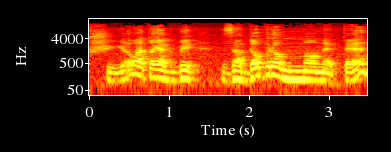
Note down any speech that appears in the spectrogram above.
przyjęła to jakby za dobrą monetę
